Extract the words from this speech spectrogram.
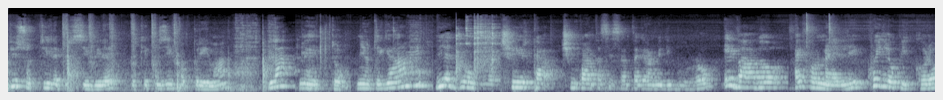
più sottile possibile perché così fa prima la metto mio tegame vi aggiungo circa 50-60 grammi di burro e vado ai fornelli quello piccolo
